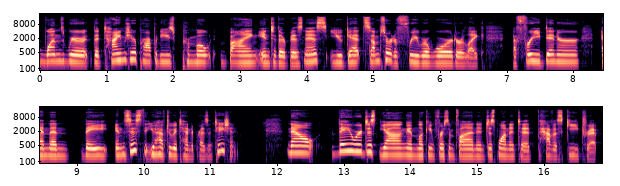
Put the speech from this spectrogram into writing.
ones where the timeshare properties promote buying into their business, you get some sort of free reward or like a free dinner, and then they insist that you have to attend a presentation. Now, they were just young and looking for some fun and just wanted to have a ski trip.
